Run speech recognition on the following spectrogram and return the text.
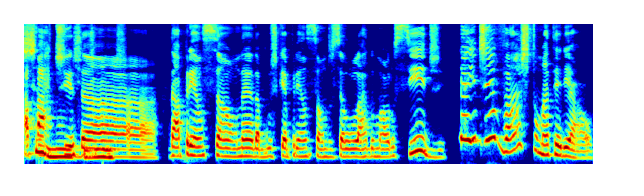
a partir da, da apreensão, né? Da busca e apreensão do celular do Mauro Cid. E aí de vasto material,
